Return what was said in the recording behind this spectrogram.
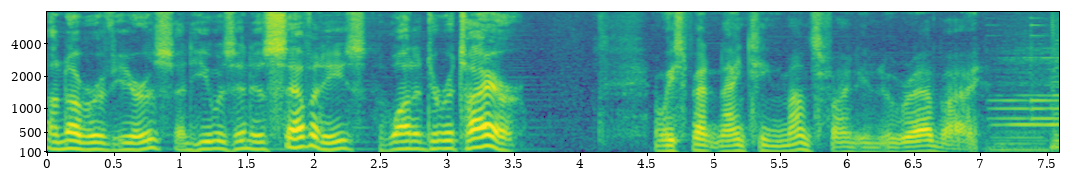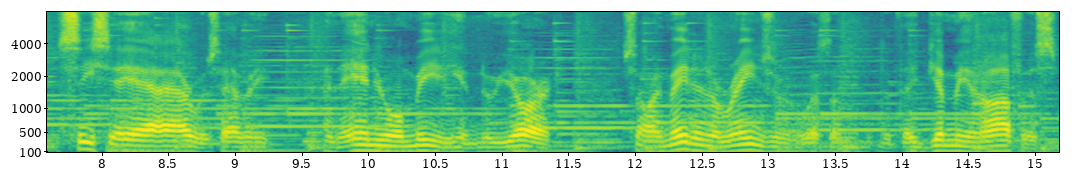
a number of years, and he was in his 70s, wanted to retire. And we spent 19 months finding a new rabbi. CCAR was having an annual meeting in New York, so I made an arrangement with them that they'd give me an office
